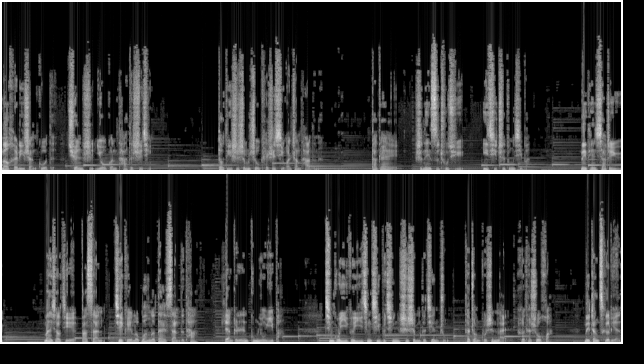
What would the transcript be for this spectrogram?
脑海里闪过的全是有关他的事情。到底是什么时候开始喜欢上他的呢？大概是那次出去一起吃东西吧。那天下着雨，麦小姐把伞借给了忘了带伞的他，两个人共用一把。经过一个已经记不清是什么的建筑，他转过身来和他说话，那张侧脸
